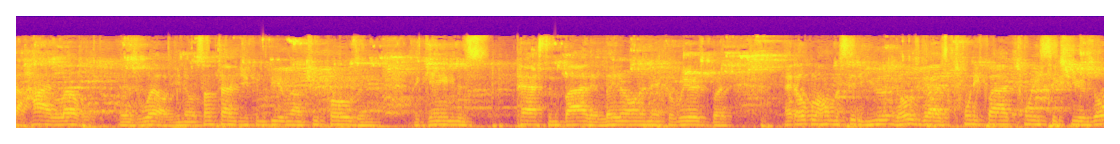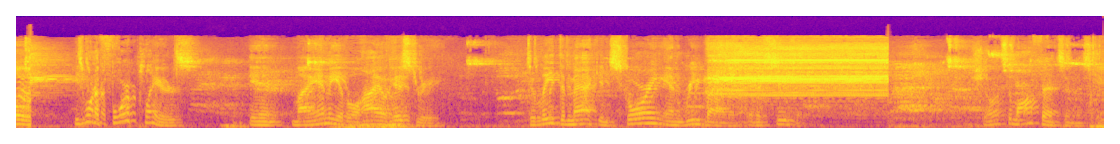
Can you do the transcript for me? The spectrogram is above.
a high level as well. You know, sometimes you can be around two pros and the game is them by. They're later on in their careers, but at Oklahoma City, you, those guys 25, 26 years old. He's one of four players in Miami of Ohio history to lead the MAC in scoring and rebounding in a season. Showing some offense in this game.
